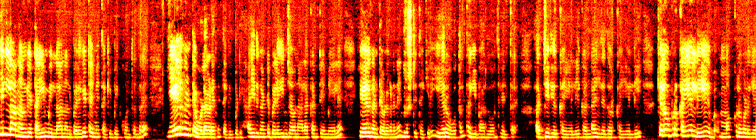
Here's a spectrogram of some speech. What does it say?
ಇಲ್ಲ ನನಗೆ ಟೈಮ್ ಇಲ್ಲ, ನಾನು ಬೆಳಗ್ಗೆ ಟೈಮೇ ತೆಗಿಬೇಕು ಅಂತಂದರೆ ಏಳು ಗಂಟೆ ಒಳಗಡೆನೆ ತೆಗೆದುಬಿಡಿ. ಐದು ಗಂಟೆ ಬೆಳಗಿನ ಜಾವ ನಾಲ್ಕು ಗಂಟೆ ಮೇಲೆ ಏಳು ಗಂಟೆ ಒಳಗಡೆನೆ ದೃಷ್ಟಿ ತೆಗೀರಿ. ಏರೋ ಹೊತ್ತಲ್ಲಿ ತೆಗಿಬಾರ್ದು ಅಂತ ಹೇಳ್ತಾರೆ. ಅಜ್ಜಿದಿರ ಕೈಯಲ್ಲಿ, ಗಂಡ ಇಲ್ಲದವ್ರ ಕೈಯಲ್ಲಿ ಕೆಲವೊಬ್ಬರ ಕೈಯಲ್ಲಿ ಮಕ್ಕಳುಗಳಿಗೆ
